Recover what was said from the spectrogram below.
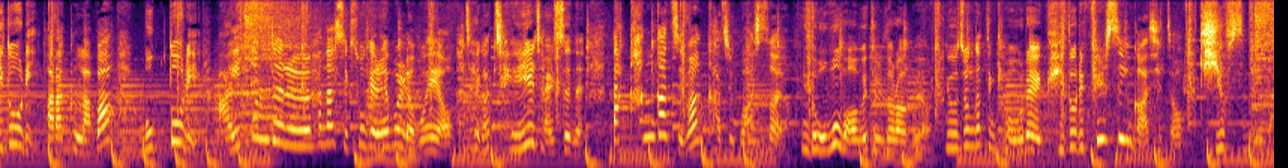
귀돌이, 바라클라바, 목도리 아이템들을 하나씩 소개를 해보려고 해요. 제가 제일 잘 쓰는 딱 한 가지만 가지고 왔어요. 너무 마음에 들더라고요. 요즘 같은 겨울에 귀돌이 필수인 거 아시죠? 귀엽습니다.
